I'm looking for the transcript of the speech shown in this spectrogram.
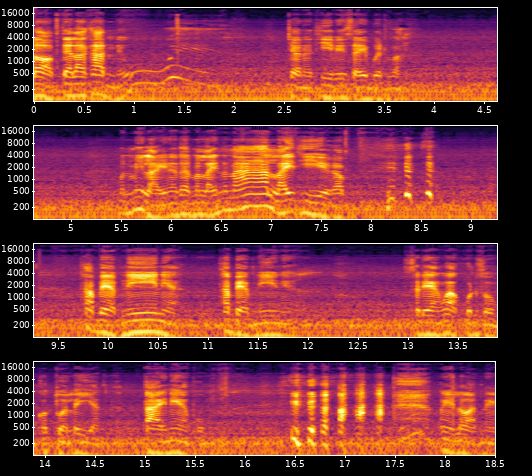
รอบแต่ละขั้นเนี่ยโอ้ยเจ้าหน้าที่ไปใส่เบิดวะมันไม่ไหลนะท่านมันไหลนานๆไหลทีครับ ถ้าแบบนี้เนี่ย ถ้าแบบนี้เนี่ย แสดงว่าขนส่งก็ตรวจละเอียด ตายเนี่ยผม ไม่รอดแน่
